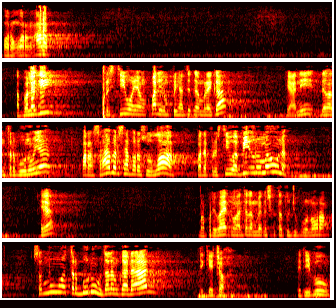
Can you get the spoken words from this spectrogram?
orang-orang Arab. Apalagi peristiwa yang paling memprihatinkan mereka yakni dengan terbunuhnya para sahabat-sahabat Rasulullah pada peristiwa Bi'ru Maunah. Ya. Berapa riwayat mengatakan mereka sekitar 70 orang. Semua terbunuh dalam keadaan dikecoh, ditipu,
